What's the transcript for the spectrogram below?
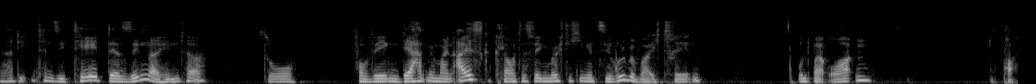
ja, die Intensität, der Sinn dahinter. So von wegen, der hat mir mein Eis geklaut, deswegen möchte ich ihm jetzt die Rübe weich treten. Und bei Orten, boah,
